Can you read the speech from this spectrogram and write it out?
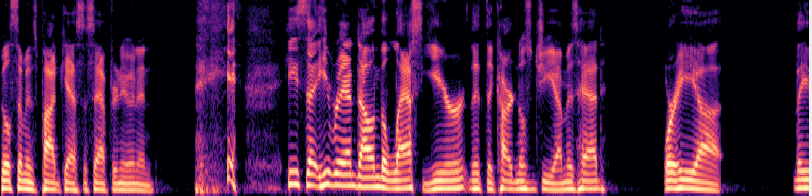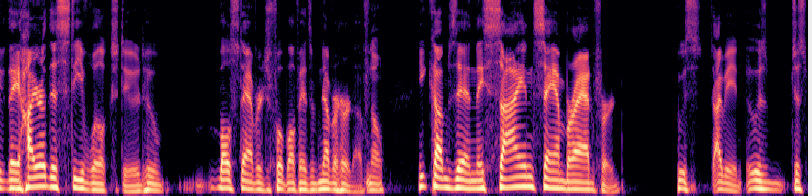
bill simmons podcast this afternoon and he said he ran down the last year that the cardinals gm has had where he uh they they hired this Steve Wilks dude who most average football fans have never heard of. No. He comes in, they sign Sam Bradford, who's I mean, it was just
